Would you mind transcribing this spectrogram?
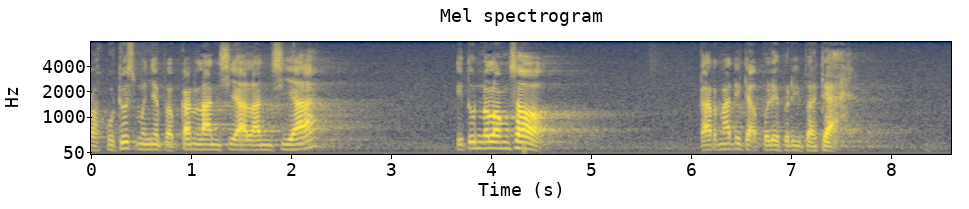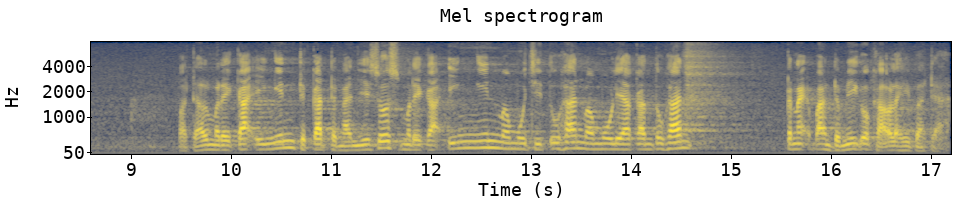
Roh kudus menyebabkan lansia-lansia itu nelongso karena tidak boleh beribadah. Padahal mereka ingin dekat dengan Yesus, mereka ingin memuji Tuhan, memuliakan Tuhan, kena pandemi kok gak oleh ibadah.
